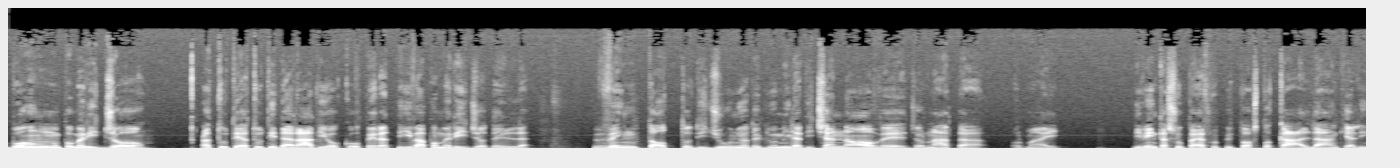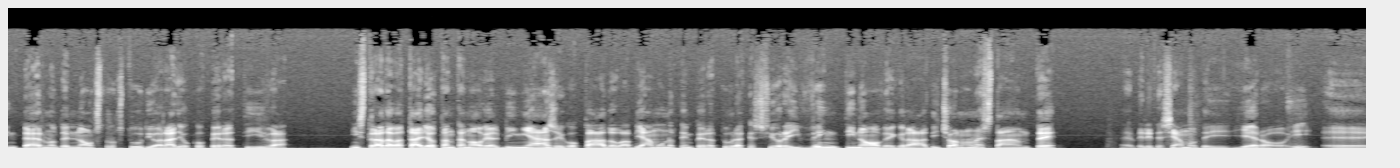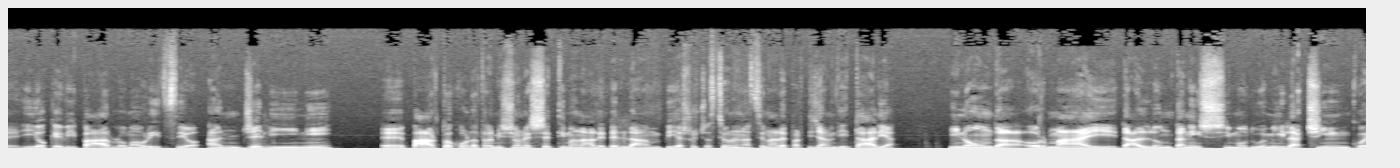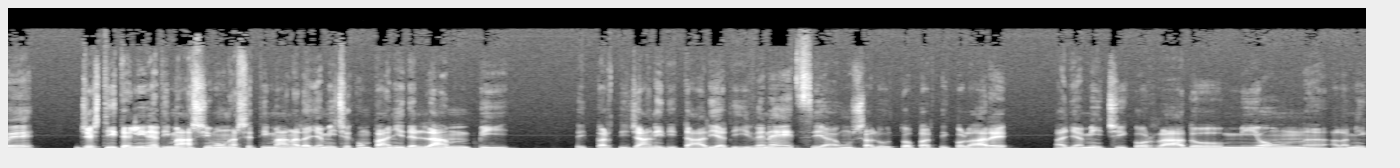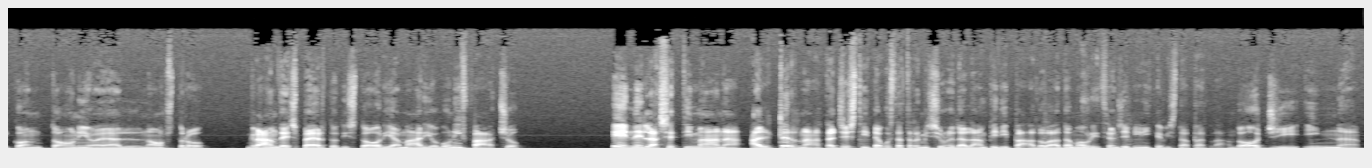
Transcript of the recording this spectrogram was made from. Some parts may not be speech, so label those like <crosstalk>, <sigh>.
Buon pomeriggio a tutte e a tutti da Radio Cooperativa, pomeriggio del 28 di giugno del 2019, giornata ormai diventa superfluo piuttosto calda anche all'interno del nostro studio a Radio Cooperativa in strada Battaglia 89 al Bignasego, Padova, abbiamo una temperatura che sfiora i 29 gradi, ciò nonostante, eh, vedete siamo degli eroi, eh, io che vi parlo, Maurizio Angelini, eh, parto con la trasmissione settimanale dell'AMPI, Associazione Nazionale Partigiani d'Italia, in onda ormai dal lontanissimo 2005, gestita in linea di massimo una settimana dagli amici e compagni dell'AMPI dei Partigiani d'Italia di Venezia. Un saluto particolare agli amici Corrado Mion, all'amico Antonio e al nostro grande esperto di storia Mario Bonifacio. E nella settimana alternata gestita questa trasmissione dall'Ampi di Padova da Maurizio Angelini che vi sta parlando. Oggi in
